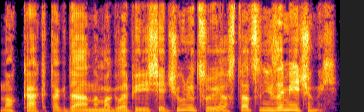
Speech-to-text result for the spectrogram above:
Но как тогда она могла пересечь улицу и остаться незамеченной?»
